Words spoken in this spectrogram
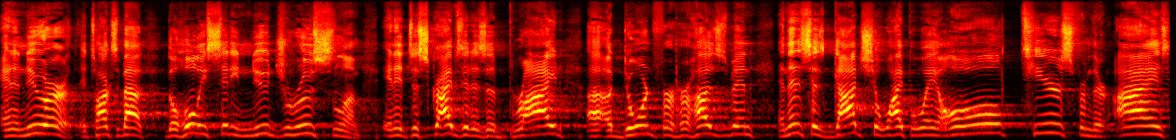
and a new earth. It talks about the holy city, New Jerusalem, and it describes it as a bride uh, adorned for her husband. And then it says, God shall wipe away all tears from their eyes,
